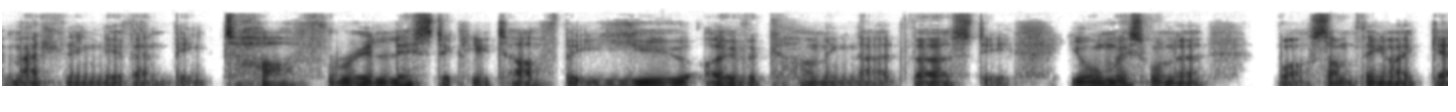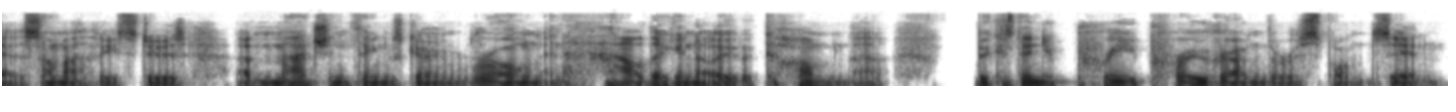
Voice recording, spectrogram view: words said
imagining the event being tough, realistically tough, but you overcoming that adversity. You almost want to, well, something I get some athletes to do is imagine things going wrong and how they're going to overcome that because then you pre program the response in.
